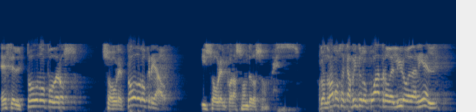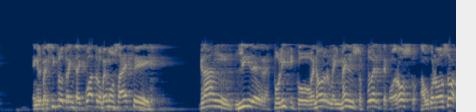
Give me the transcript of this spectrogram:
es el Todopoderoso sobre todo lo creado y sobre el corazón de los hombres. Cuando vamos al capítulo 4 del libro de Daniel, en el versículo 34 vemos a este gran líder político enorme, inmenso, fuerte, poderoso, Nabucodonosor.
